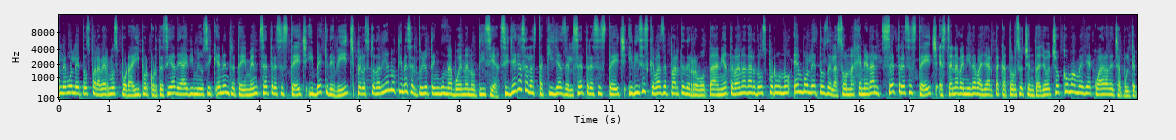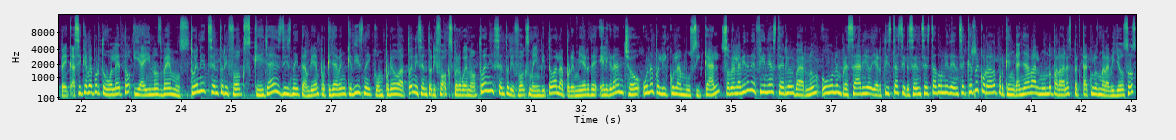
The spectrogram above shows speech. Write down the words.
regalé boletos para vernos por ahí por cortesía de ID Music en Entertainment, C3 Stage y Becky the Beach, pero si todavía no tienes el tuyo tengo una buena noticia. Si llegas a las taquillas del C3 Stage y dices que vas de parte de Robotania, te van a dar dos por uno en boletos de la zona general. C3 Stage está en Avenida Vallarta 1488 como a media cuadra de Chapultepec, así que ve por tu boleto y ahí nos vemos. 20th Century Fox, que ya es Disney también, porque ya ven que Disney compró a 20th Century Fox, pero bueno, 20th Century Fox me invitó a la premiere de El Gran Show, una película musical sobre la vida de Phineas Taylor Barnum, un empresario y artista circense estadounidense que es recordado porque engañaba al mundo para dar espectáculos maravillosos,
